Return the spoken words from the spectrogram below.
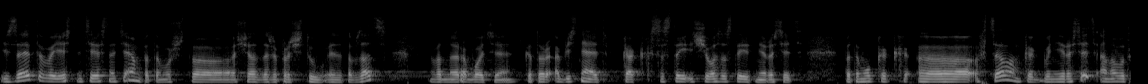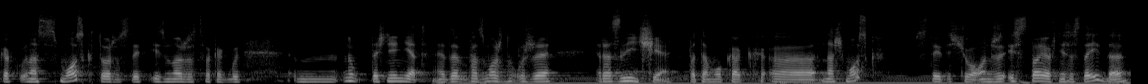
Из-за этого есть интересная тема, потому что сейчас даже прочту этот абзац в одной работе, который объясняет, как состоит, из чего состоит нейросеть. Потому как э, в целом, как бы нейросеть, она вот как у нас мозг тоже состоит из множества, как бы, ну, точнее нет, это, возможно, уже различие, потому как э, наш мозг состоит из чего? Он же из слоев не состоит, да?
